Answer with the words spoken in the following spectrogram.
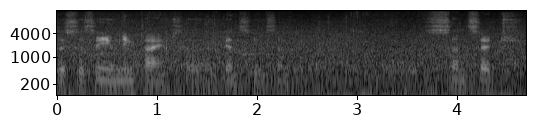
This is the evening time, so you can see some sunset.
